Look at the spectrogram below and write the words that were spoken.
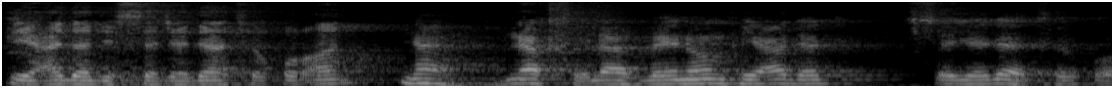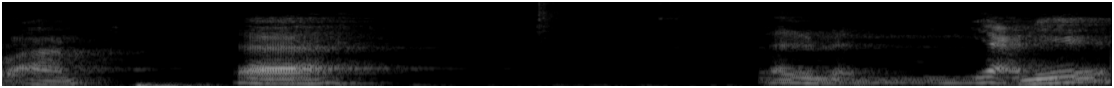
في عدد السجدات في القرآن؟ نعم هناك خلاف بينهم في عدد السجدات في القرآن يعني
